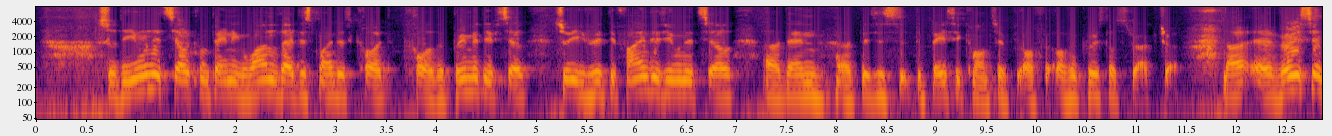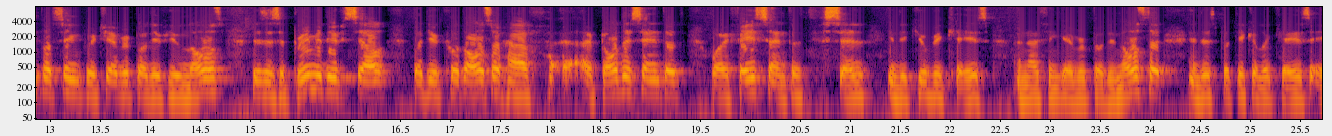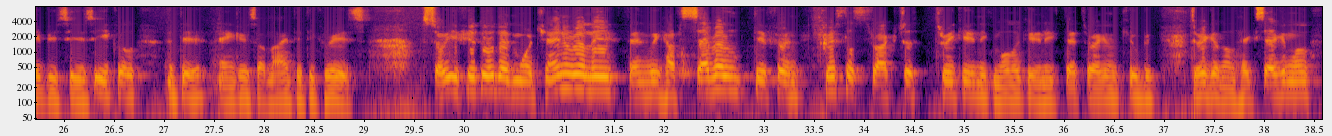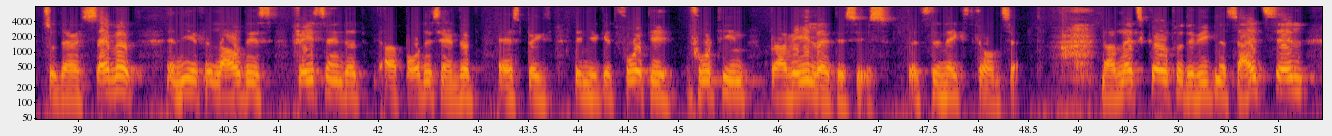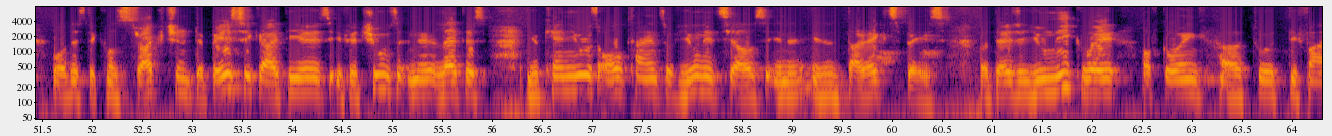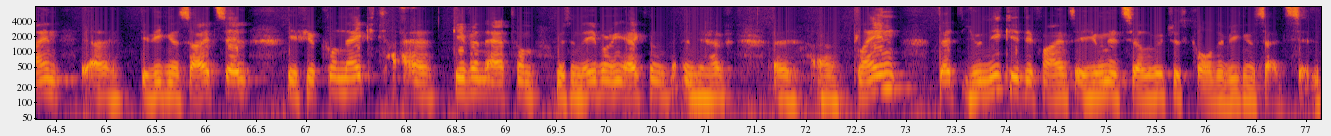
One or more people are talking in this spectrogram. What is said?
So the unit cell containing one lattice point is called, called a primitive cell. So if we define this unit cell, uh, then uh, this is the basic concept of, of a crystal structure. Now, a very simple thing which everybody of you knows, this is a primitive cell, but you could also have a body-centered or a face-centered cell in the cubic case, and I think everybody knows that. In this particular case, ABC is equal, and the angles are 90 degrees. So if you do that more generally, then we have seven different crystal structures, triclinic, monoclinic, tetragonal, cubic, trigonal, hexagonal. So there are seven, and if you allow this face-centered, uh, body-centered aspects, then you get 40, 14 Bravais lattices. That's the next concept. Now let's go to the Wigner-Seitz cell. What is the construction? The basic idea is if you choose a lattice, you can use all kinds of unit cells in a, in a direct space. But there's a unique way of going uh, to define uh, the Wigner-Seitz cell. If you connect a given atom with a neighboring atom and you have a, a plane, that uniquely defines a unit cell, which is called a Wigner-Seitz cell.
